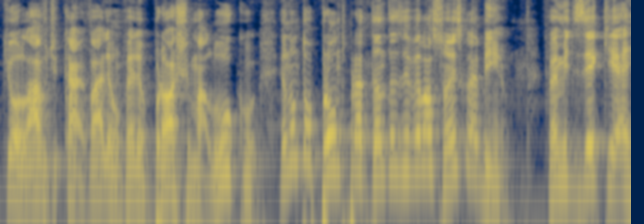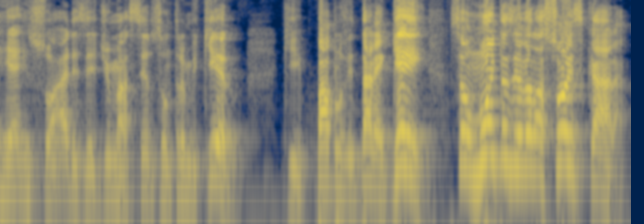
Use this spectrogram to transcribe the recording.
que Olavo de Carvalho é um velho broche maluco. Eu não tô pronto para tantas revelações, Clebinho. Vai me dizer que R.R. Soares e Edir Macedo são trambiqueiro? Que Pablo Vittar é gay? São muitas revelações, cara!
